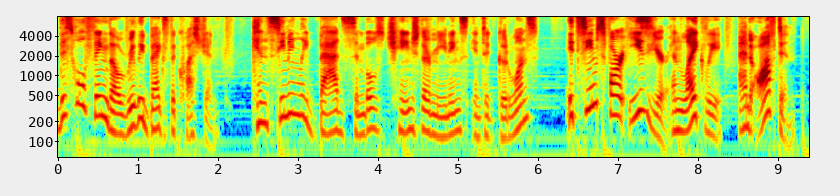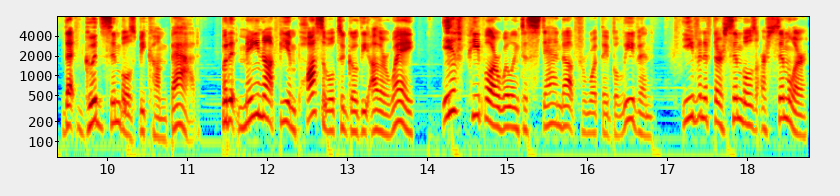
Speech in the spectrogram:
This whole thing though really begs the question, can seemingly bad symbols change their meanings into good ones? It seems far easier and likely, and often, that good symbols become bad, but it may not be impossible to go the other way if people are willing to stand up for what they believe in, even if their symbols are similar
